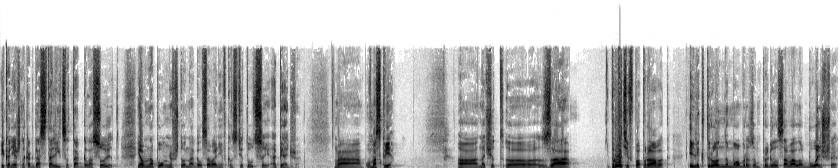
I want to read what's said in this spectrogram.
И, конечно, когда столица так голосует, я вам напомню, что на голосовании в Конституции, опять же, а, в Москве, а, значит, э, за против поправок электронным образом проголосовало больше,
